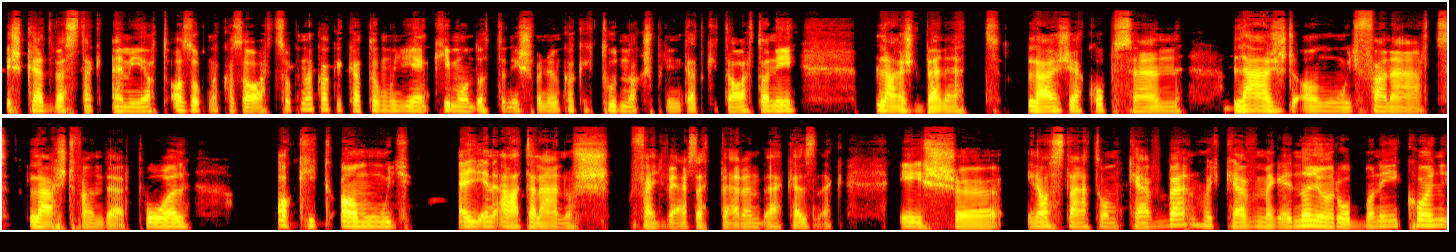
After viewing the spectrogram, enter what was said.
és kedveztek emiatt azoknak az arcoknak, akiket amúgy ilyen kimondottan ismerünk, akik tudnak sprintet kitartani, lásd Bennett, lásd Jakobsen, lásd amúgy Fanart, lásd Van der Poel, akik amúgy egy ilyen általános fegyverzettel rendelkeznek. És én azt látom Kevben, hogy Kev meg egy nagyon robbanékony,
